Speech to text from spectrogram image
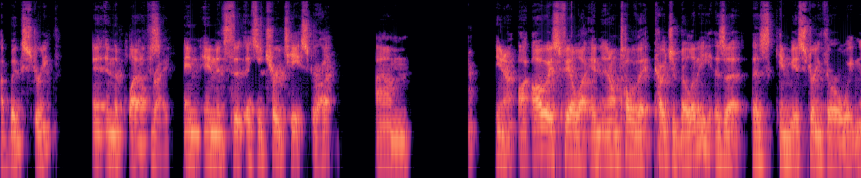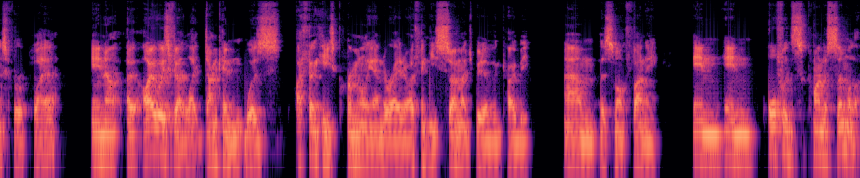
a big strength in, in the playoffs. Right. and and it's a, it's a true test, right? Um, you know, I, I always feel like, and, and on top of that, coachability is a is can be a strength or a weakness for a player. And uh, I, I always felt like Duncan was. I think he's criminally underrated. I think he's so much better than Kobe. Um, it's not funny. And and Horford's kind of similar.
